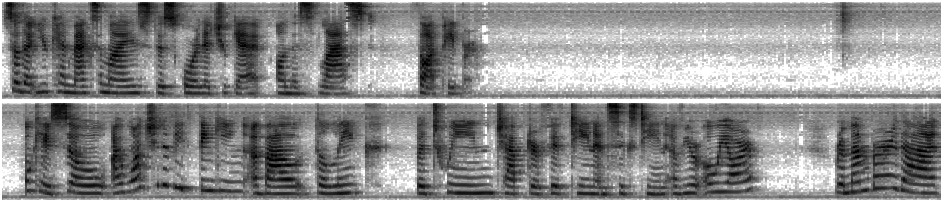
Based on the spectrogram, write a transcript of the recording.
so that you can maximize the score that you get on this last thought paper. Okay, so I want you to be thinking about the link between chapter 15 and 16 of your OER. Remember that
